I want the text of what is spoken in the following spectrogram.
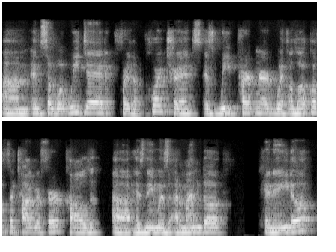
Um, and so what we did for the portraits is we partnered with a local photographer called, uh, his name was Armando Geneyro,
